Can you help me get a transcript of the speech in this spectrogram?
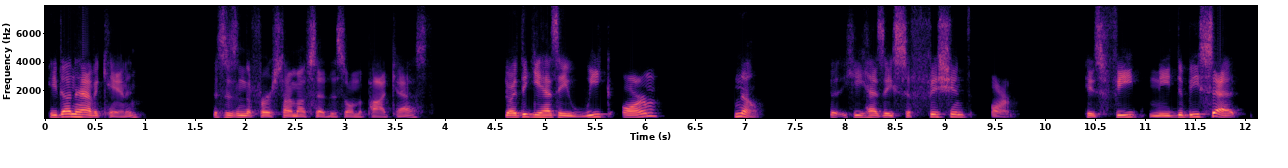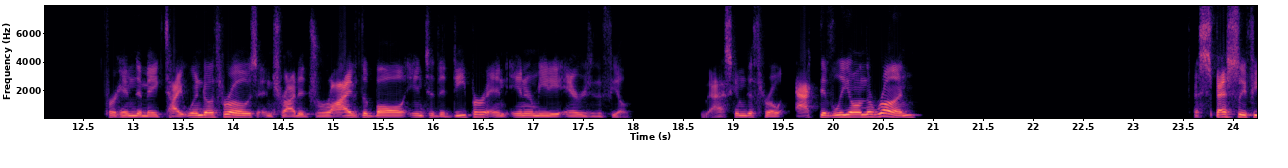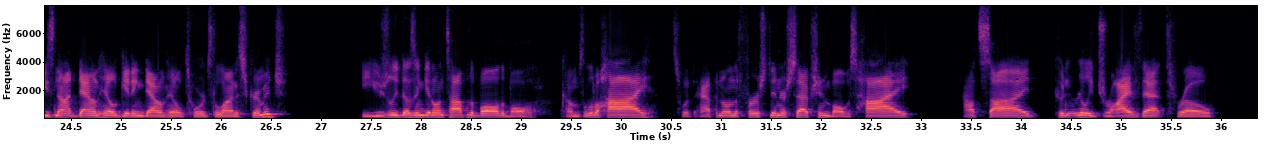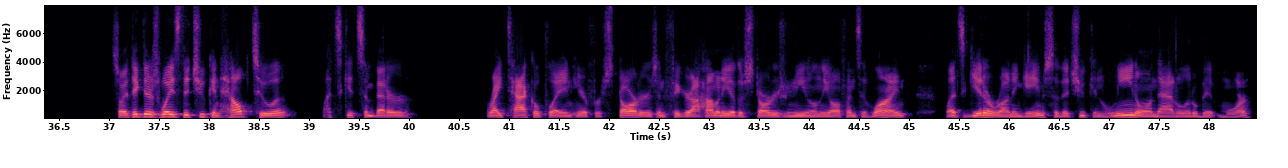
He doesn't have a cannon. This isn't the first time I've said this on the podcast. Do I think he has a weak arm? No. He has a sufficient arm. His feet need to be set for him to make tight window throws and try to drive the ball into the deeper and intermediate areas of the field. You ask him to throw actively on the run, especially if he's not downhill, getting downhill towards the line of scrimmage. He usually doesn't get on top of the ball. The ball comes a little high. That's what happened on the first interception. Ball was high, outside, couldn't really drive that throw. So I think there's ways that you can help to it. Let's get some better right tackle play in here for starters and figure out how many other starters you need on the offensive line. Let's get a running game so that you can lean on that a little bit more.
